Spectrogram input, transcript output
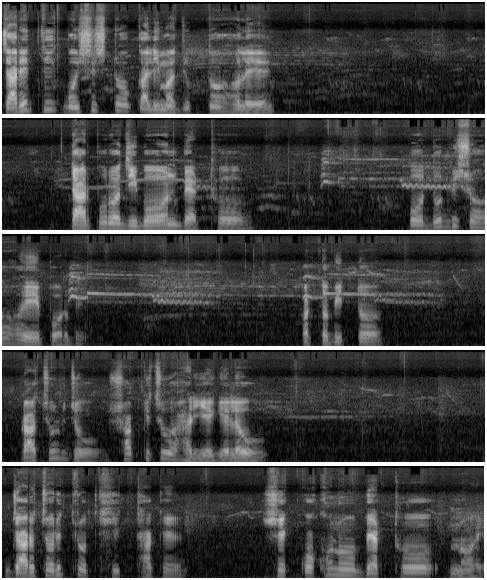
চারিত্রিক বৈশিষ্ট্য কালিমাযুক্ত হলে তার পুরো জীবন ব্যর্থ ও দুর্বিষহ হয়ে পড়বে। অর্থবিত্ত, প্রাচুর্য সব কিছু হারিয়ে গেলেও যার চরিত্র ঠিক থাকে সে কখনো ব্যর্থ নয়।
